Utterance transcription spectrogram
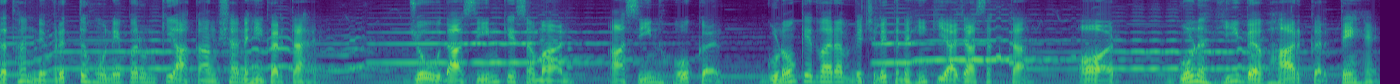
तथा निवृत्त होने पर उनकी आकांक्षा नहीं करता है। जो उदासीन के समान आसीन होकर गुणों के द्वारा विचलित नहीं किया जा सकता और गुण ही व्यवहार करते हैं,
